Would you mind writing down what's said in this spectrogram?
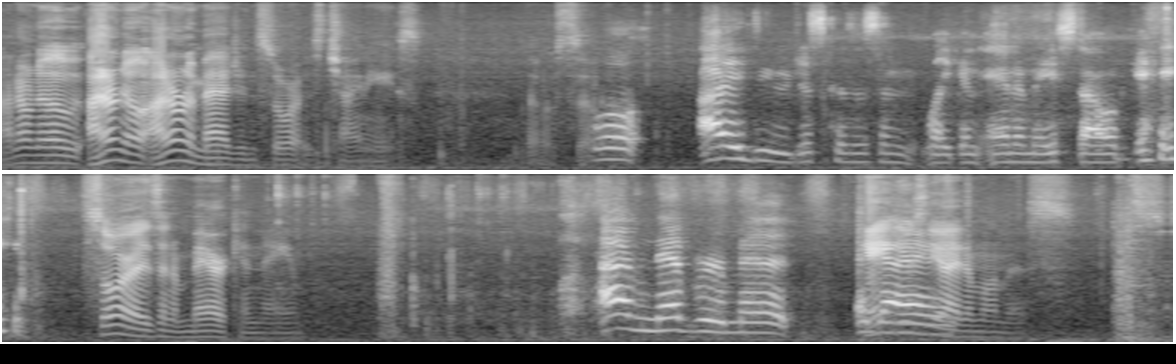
I don't know. I don't know. I don't imagine Sora is Chinese. Though, so. Well, I do just because it's an like an anime styled game. Sora is an American name. I've never met a Can't guy. use the item on this. That's...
